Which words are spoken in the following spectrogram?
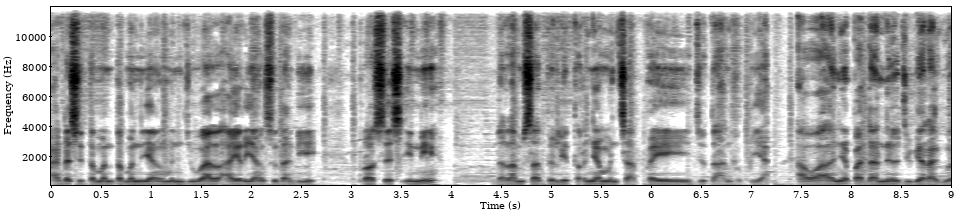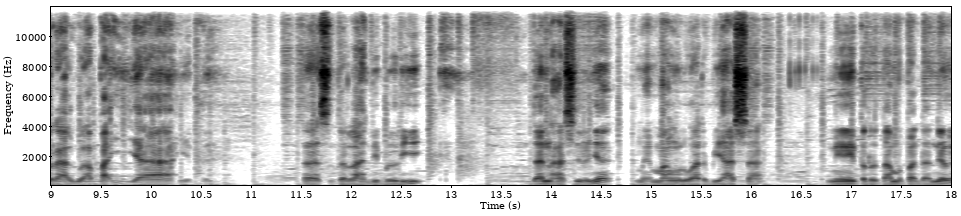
ada si teman-teman yang menjual air yang sudah diproses ini dalam satu liternya mencapai jutaan rupiah. Awalnya Pak Daniel juga ragu-ragu apa iya gitu. E, setelah dibeli dan hasilnya memang luar biasa. Ini terutama Pak Daniel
